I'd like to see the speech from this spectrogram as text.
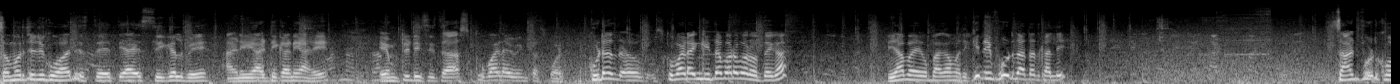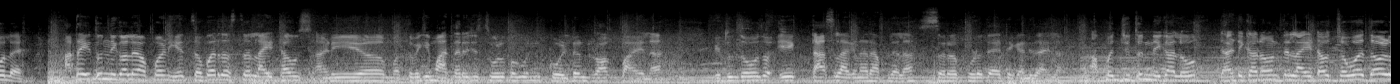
समोरची जी गुहा दिसते ती आहे सिगल बे आणि या ठिकाणी आहे एम टी डी सीचा स्कुबा डायव्हिंगचा स्पॉट कुठं स्कुबा डायव्हिंग इथं बरोबर होते का? या बाग बागामध्ये किती फूट जातात खाली? साठ फूट खोल आहे. आता इथून निघालोय आपण. हे जबरदस्त लाइट हाऊस आणि मस्तपैकी म्हाताऱ्याची चूळ बघून गोल्डन रॉक पाहायला. इथून जवळजवळ एक तास लागणार आहे आपल्याला सरळ पुढं त्या ठिकाणी जायला. आपण जिथून निघालो त्या ठिकाणाहून ते लाइट हाऊस जवळजवळ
